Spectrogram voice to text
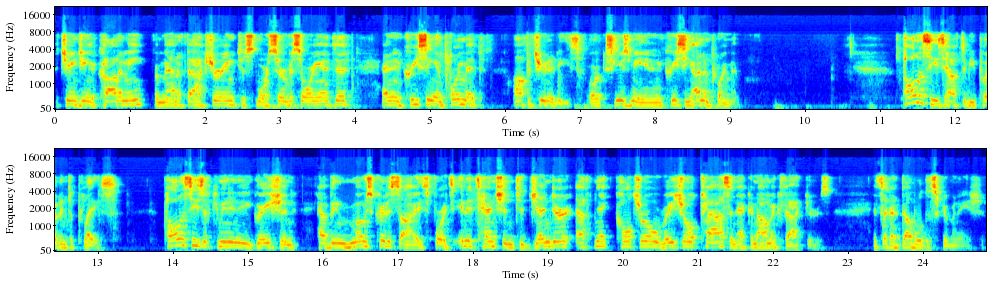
the changing economy from manufacturing to more service oriented, and increasing employment opportunities, or excuse me, increasing unemployment. Policies have to be put into place. Policies of community integration have been most criticized for its inattention to gender, ethnic, cultural, racial, class, and economic factors. It's like a double discrimination.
